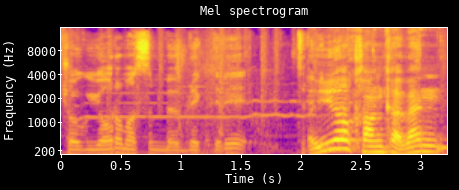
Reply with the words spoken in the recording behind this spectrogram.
Çok yormasın böbrekleri. Yok kanka ben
